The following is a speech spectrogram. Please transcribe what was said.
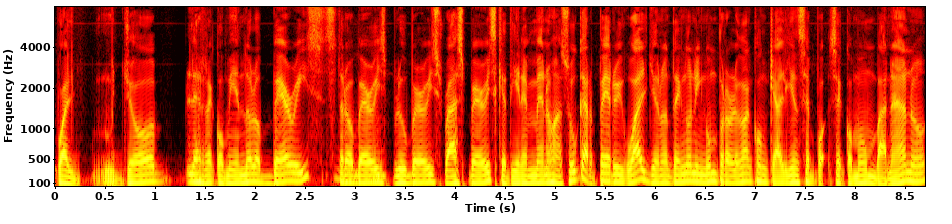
Cual, yo les recomiendo los berries, strawberries, blueberries, raspberries, que tienen menos azúcar, pero igual yo no tengo ningún problema con que alguien se, po- se coma un banano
